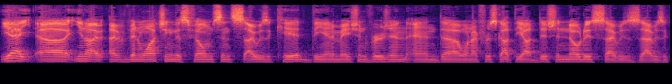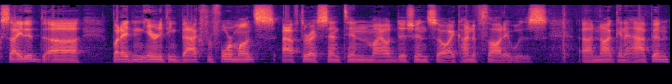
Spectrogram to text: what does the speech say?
Yeah, uh, you know, I've, I've been watching this film since I was a kid, the animation version, and uh, when I first got the audition notice, I was I was excited, uh, but I didn't hear anything back for four months after I sent in my audition, so I kind of thought it was uh, not going to happen.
